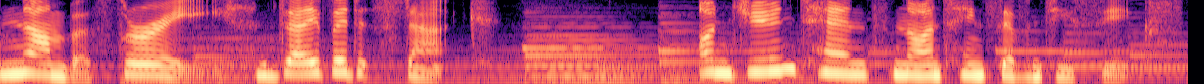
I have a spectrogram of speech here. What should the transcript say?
Number 3. David Stack. On June 10, 1976,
